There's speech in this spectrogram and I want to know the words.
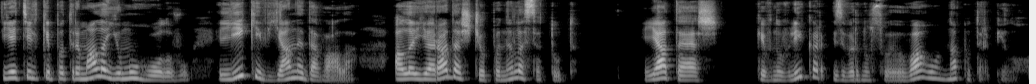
Я тільки потримала йому голову. Ліків я не давала, але я рада, що опинилася тут. Я теж, кивнув лікар і звернув свою увагу на потерпілого.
